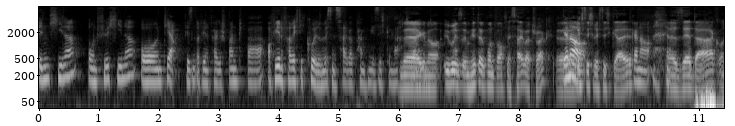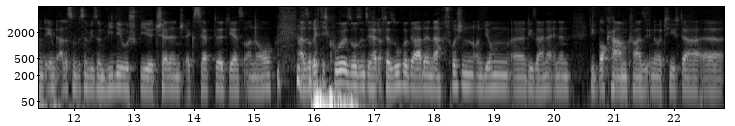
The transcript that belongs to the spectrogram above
in China und für China. Und ja, wir sind auf jeden Fall gespannt. War auf jeden Fall richtig cool, so ein bisschen Cyberpunk-mäßig gemacht. Ja, genau. Übrigens ja. im Hintergrund war auch der Cybertruck. Äh, genau. Richtig, richtig geil. Genau. Äh, sehr dark und eben alles so ein bisschen wie so ein Videospiel. Challenge accepted, yes or no. Also richtig cool. So sind sie halt auf der Suche gerade nach frischen und jungen äh, DesignerInnen, die Bock haben, quasi innovativ da äh,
